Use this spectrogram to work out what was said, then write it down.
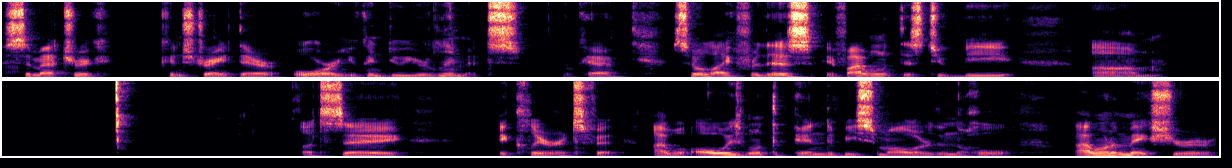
symmetric constraint there, or you can do your limits. Okay. So like for this, if I want this to be, um, let's say a clearance fit, I will always want the pin to be smaller than the hole. I want to make sure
